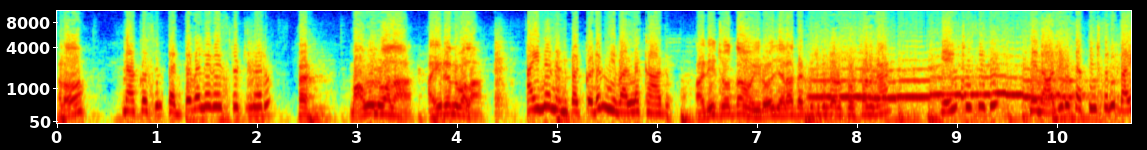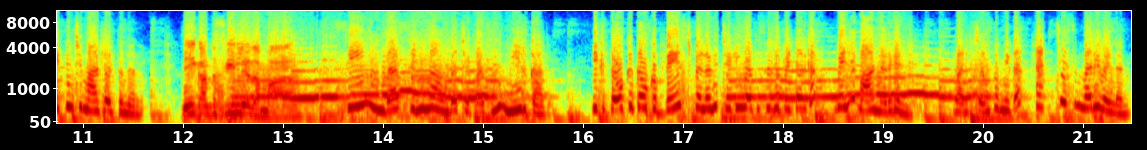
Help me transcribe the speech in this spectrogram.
హలో? నా కోసం పెద్ద వలే వేసినట్టున్నారు మామూలు వాళ్ళ ఐరన్ వాళ్ళ అయినా నన్ను పట్టుకోవడం మీ వల్ల కాదు. అది చూద్దాం ఈ రోజు ఎలా తప్పించుకుంటారో చూస్తానుగా? ఏం చూసేది? నేను ఆల్రెడీ తప్పించుకొని బయట నుంచి మాట్లాడుతున్నాను. నీకంత సీన్ లేదమ్మా. సీన్ ఉందా సినిమా ఉందా చెప్పాల్సింది మీరు కాదు. మీకు తోకగా ఒక బేస్ట్ పిల్లని చెకింగ్ ఆఫీసర్గా పెట్టారుగా వెళ్ళి బాగా అడగండి. వాడి చెంప మీద టచ్ చేసి మరీ వెళ్ళాను.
